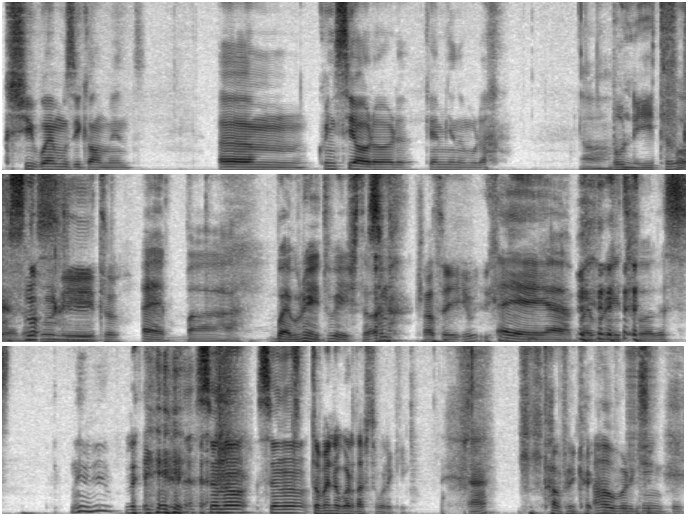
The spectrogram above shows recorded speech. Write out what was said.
cresci bem musicalmente. Ahm, conheci a Aurora, que é a minha namorada. Oh. Bonito. Foda-se. se não- Bonito. É pá, bem bonito isto. Já sei, eu- É, é, bem bonito, foda-se. Nem viu. se eu não. Se eu não Também não guardaste o barquinho. Hã? Está a brincar Ah, o com barquinho. pois.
